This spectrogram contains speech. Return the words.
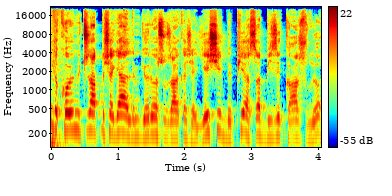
Şimdi Coin 360'a geldim. Görüyorsunuz arkadaşlar yeşil bir piyasa bizi karşılıyor.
